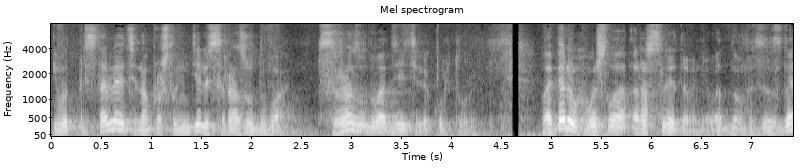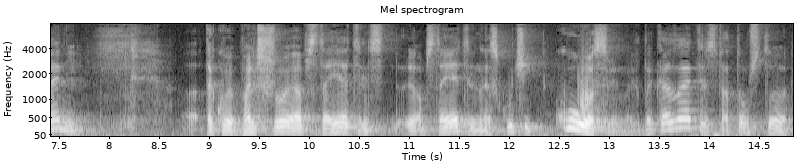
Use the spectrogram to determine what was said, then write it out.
И вот представляете, на прошлой неделе сразу два – Сразу два деятеля культуры. Во-первых, вышло расследование в одном из изданий, такое большое обстоятельное с кучей косвенных доказательств о том, что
